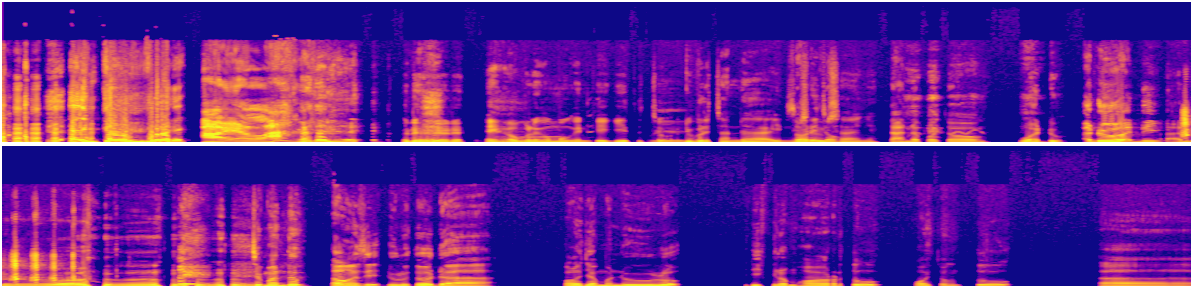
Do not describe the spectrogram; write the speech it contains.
ankle break ah elah udah udah udah. Eh nggak boleh ngomongin kayak gitu, Cuk. Wih. Dibercandain Sorry, Cong. bisanya. canda pocong Waduh. aduh adi Aduh. cuman tuh tau gak sih dulu tuh udah kalau zaman dulu di film horor tuh pocong tuh eh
